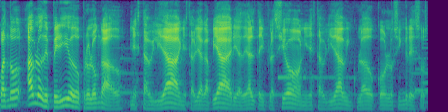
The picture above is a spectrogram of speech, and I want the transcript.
Cuando hablo de periodo prolongado, inestabilidad, inestabilidad cambiaria, de alta inflación, inestabilidad vinculado con los ingresos,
